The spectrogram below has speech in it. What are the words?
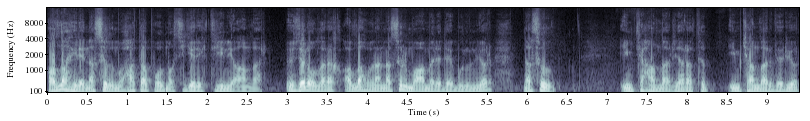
Allah ile nasıl muhatap olması gerektiğini anlar. Özel olarak Allah ona nasıl muamelede bulunuyor, nasıl imtihanlar yaratıp imkanlar veriyor,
